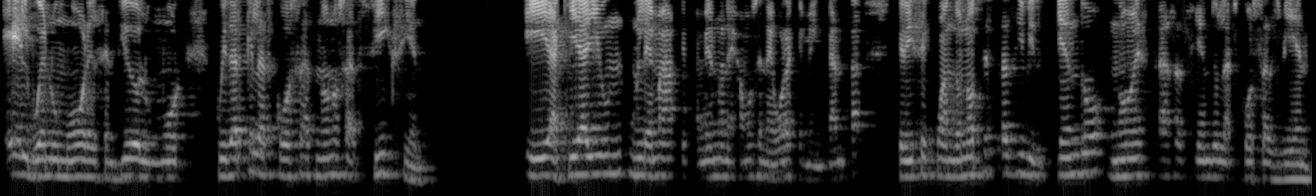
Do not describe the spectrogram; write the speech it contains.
el buen humor, el sentido del humor, cuidar que las cosas no nos asfixien, y aquí hay un, lema que también manejamos en Eura que me encanta, que dice, cuando no te estás divirtiendo, no estás haciendo las cosas bien.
